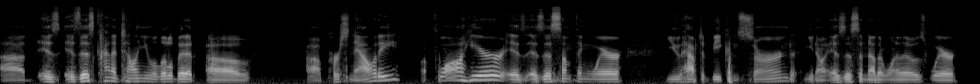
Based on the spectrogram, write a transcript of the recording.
uh, is is this kind of telling you a little bit of uh, personality flaw here? Is is this something where you have to be concerned? You know, is this another one of those where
